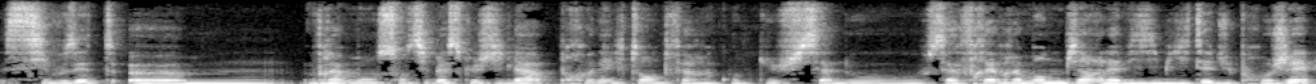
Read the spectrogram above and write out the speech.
si vous êtes vraiment sensible à ce que je dis là, prenez le temps de faire un contenu. Ça nous, ça ferait vraiment de bien à la visibilité du projet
